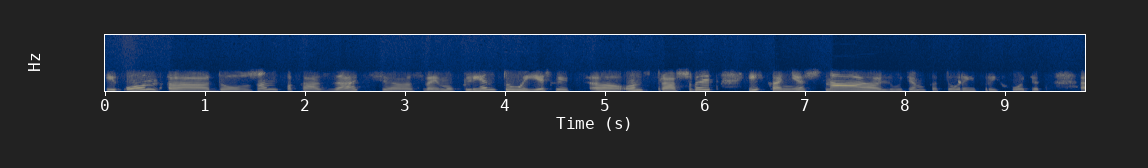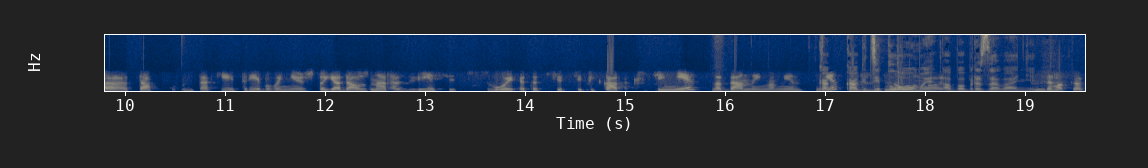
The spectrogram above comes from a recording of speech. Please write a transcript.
и он э, должен показать э, своему клиенту, если э, он спрашивает, и, конечно, людям, которые приходят. Э, так, такие требования, что я должна развесить свой этот сертификат к стене на данный момент как, нет. Как дипломы но, э, об образовании. Да, как,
